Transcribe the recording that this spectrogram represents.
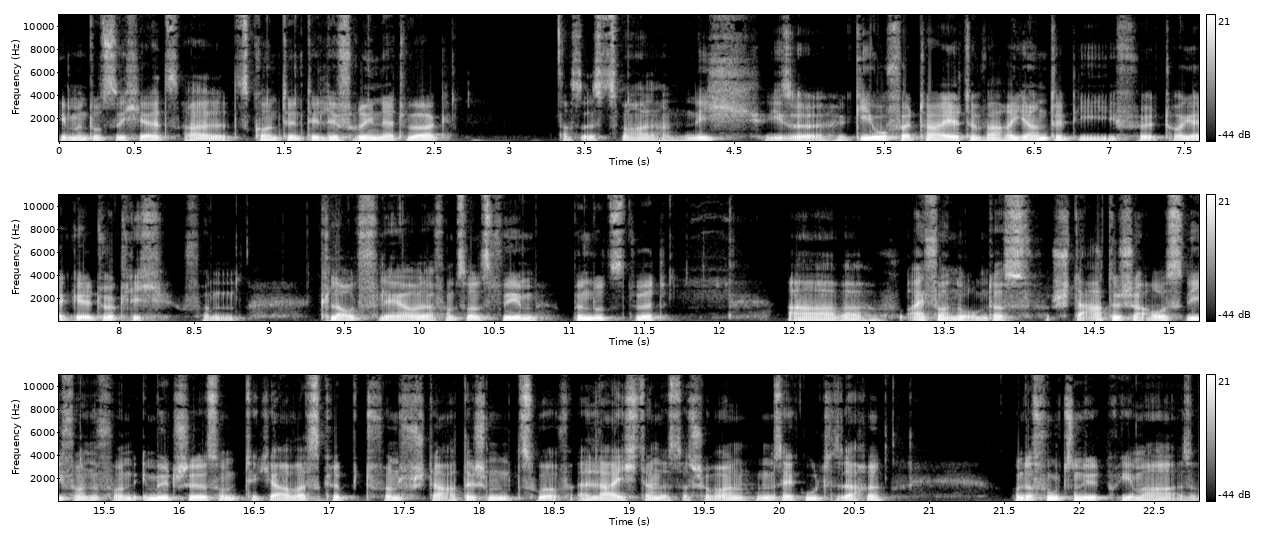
Den benutze ich jetzt als Content Delivery Network. Das ist zwar dann nicht diese geoverteilte Variante, die für teuer Geld wirklich von Cloudflare oder von sonst wem benutzt wird, aber einfach nur um das statische Ausliefern von Images und JavaScript von statischem zu erleichtern, ist das schon mal eine sehr gute Sache. Und das funktioniert prima. Also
